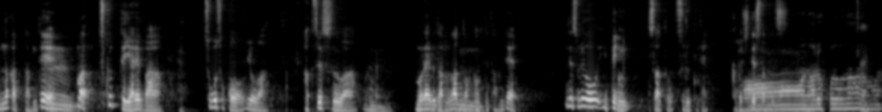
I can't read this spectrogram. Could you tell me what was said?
なかったんで、うん。まあ、作ってやればそこそこ要はアクセス数はうん。もらえるだろうなと思ってたんで,、でそれをいっぺんにスタートするみたいな形でスタートです。ああなるほどな、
